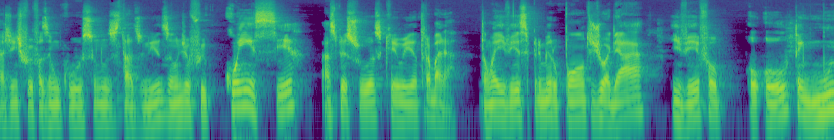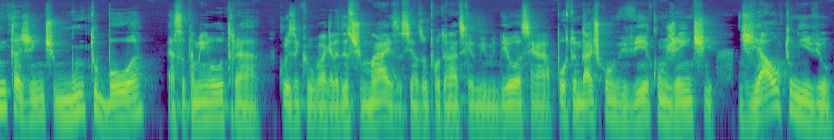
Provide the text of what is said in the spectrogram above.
a gente foi fazer um curso nos Estados Unidos, onde eu fui conhecer as pessoas que eu ia trabalhar. Então aí veio esse primeiro ponto de olhar e ver, ou, ou tem muita gente muito boa. Essa também é outra coisa que eu agradeço demais, assim, as oportunidades que ele me deu, assim, a oportunidade de conviver com gente de alto nível,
